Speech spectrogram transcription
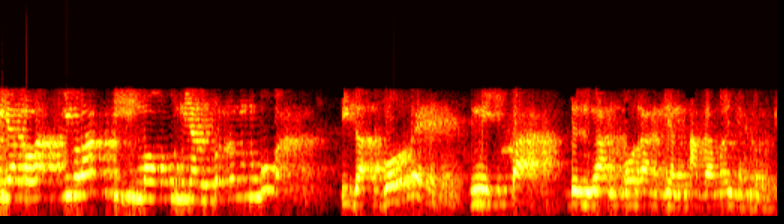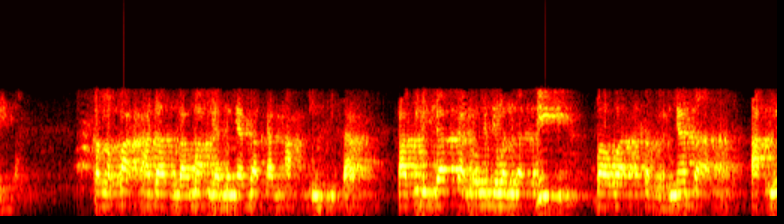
yang laki-laki maupun yang perempuan tidak boleh nikah dengan orang yang agamanya berbeda. Terlepas ada ulama yang menyatakan ahli kitab. Tapi dijelaskan oleh Dewan Tadi bahwa ternyata ahli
